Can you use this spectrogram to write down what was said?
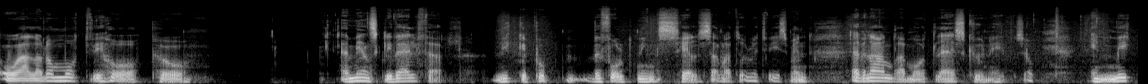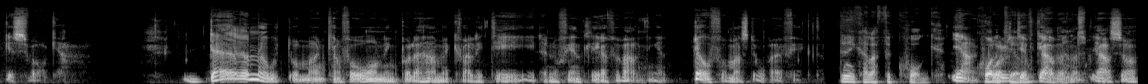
Och alla de mått vi har på en mänsklig välfärd. Mycket på befolkningshälsa naturligtvis, men även andra mått, läskunnighet och så, är mycket svaga. Däremot om man kan få ordning på det här med kvalitet i den offentliga förvaltningen, då får man stora effekter. Det ni kallar för KOG? Ja, Quality of Government. Ja, så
